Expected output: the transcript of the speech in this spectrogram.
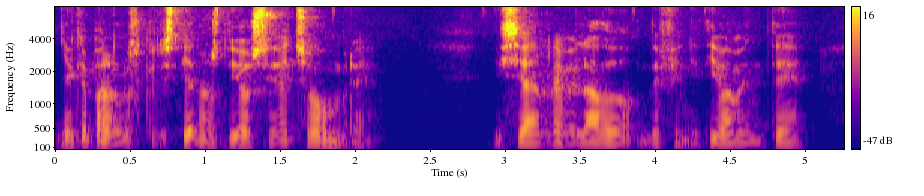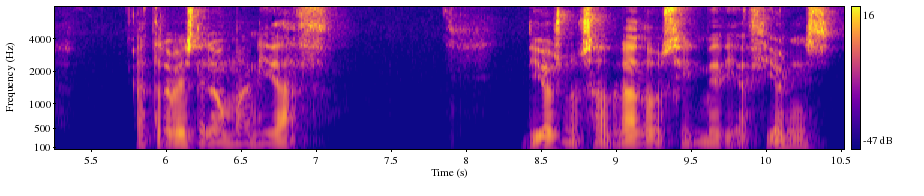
ya que para los cristianos Dios se ha hecho hombre y se ha revelado definitivamente a través de la humanidad. Dios nos ha hablado sin mediaciones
